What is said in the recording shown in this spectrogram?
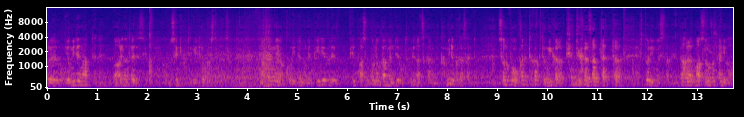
これ読み出があってね、まあ、ありがたいですよ。あの積極的に評価してください中身が濃いでもね PDF でパソコンの画面で読むと目が使うので紙でくださいとその分お金高くてもいいからって言ってくださった方一人いましたね。だからまあその方には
